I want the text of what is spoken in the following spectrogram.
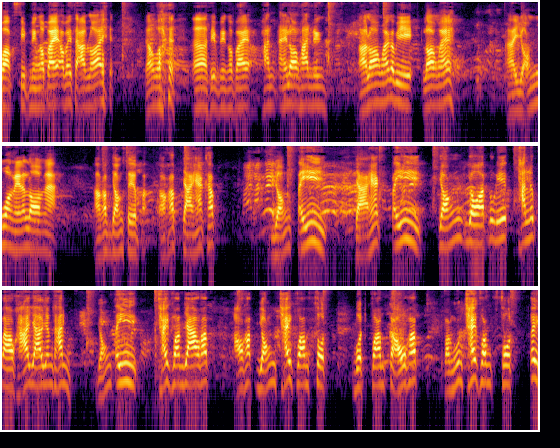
บอกสิบหนึ่งเอาไปเอาไปสามร้อยแล้วว่าเออสิบหนึ่งเอาไปพันให้ลองพันหนึ่งอ่าลองไหมกระบี่ลองไหม อหยองง่วงเลยนะลองอะเอาครับหยองเสิร์ฟเอาครับจ่ายแฮกครับหยองตีจ่ายแฮกตีหยองหยอดลูกนี้ทันหรือเปล่าขายาวยังทันหยองตีใช้ความยาวครับ เอาครับหยองใช้ความสด บทความเก่าครับ ฝั่งนู้นใช้ความสดเอ้ย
